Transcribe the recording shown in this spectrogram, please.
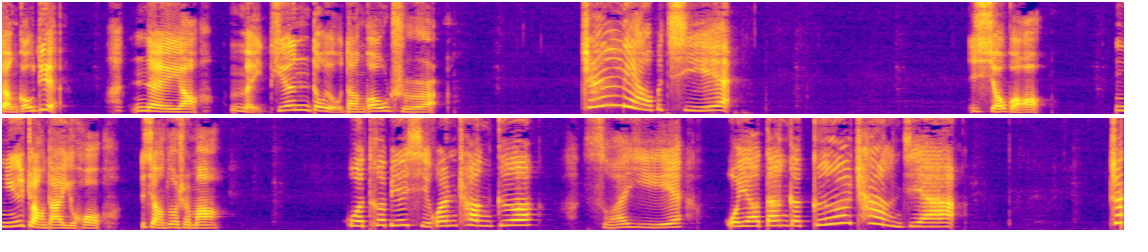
蛋糕店，那样每天都有蛋糕吃。真了不起！小狗，你长大以后想做什么？我特别喜欢唱歌，所以我要当个歌唱家。真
